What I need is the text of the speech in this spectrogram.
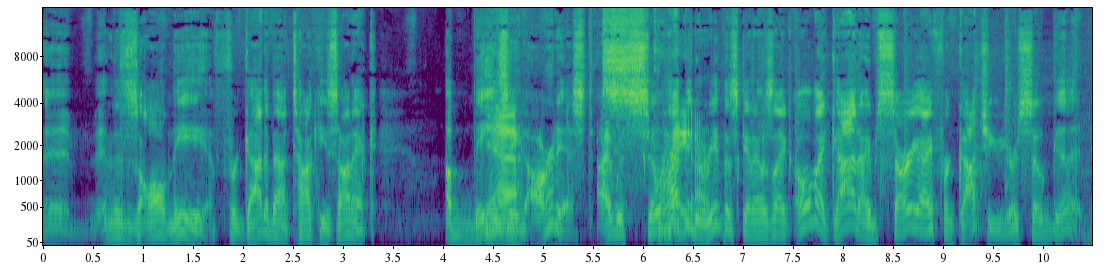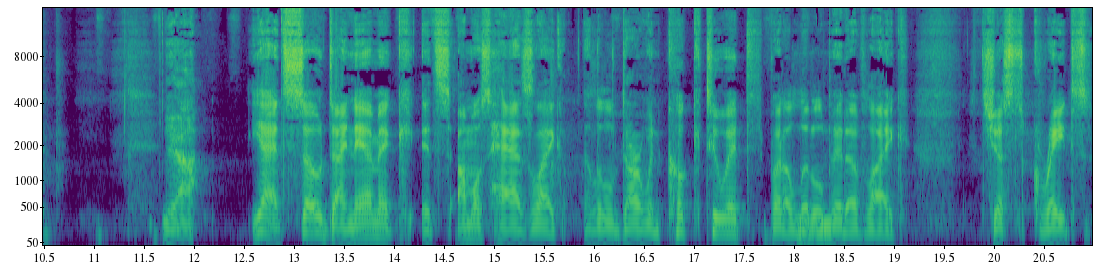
uh, and this is all me, forgot about Tonči Zonjić amazing yeah. artist. I was so Great happy to art. read this again. I was like, oh my God, I'm sorry I forgot you. You're so good. Yeah. Yeah, it's so dynamic. It's almost has like a little Darwyn Cooke to it, but a little mm-hmm. bit of like just great,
